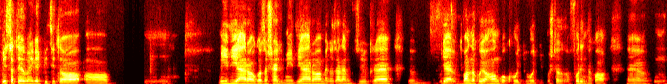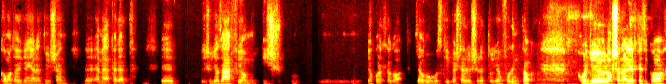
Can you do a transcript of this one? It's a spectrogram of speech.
Visszatérve még egy picit a, a médiára, a gazdasági médiára, meg az elemzőkre. Ugye vannak olyan hangok, hogy, hogy most a forintnak a kamata igen jelentősen emelkedett, és ugye az árfolyam is gyakorlatilag az euróhoz képest erősödött ugye a forintnak, hogy lassan elérkezik a,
